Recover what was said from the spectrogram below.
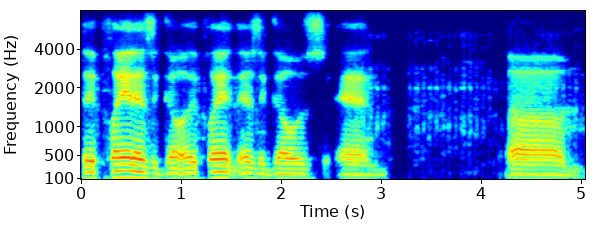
they play it as it go. They play it as it goes, and um,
